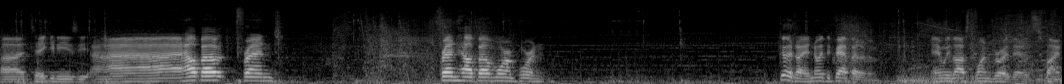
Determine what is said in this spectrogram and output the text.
Uh, take it easy. Uh, help out, friend. Friend, help out, more important. Good, I annoyed the crap out of him. And we lost one droid there, it's fine.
